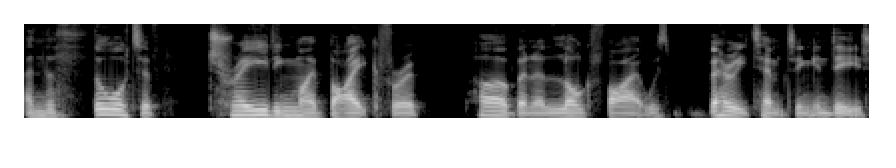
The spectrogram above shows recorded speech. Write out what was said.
And the thought of trading my bike for a pub and a log fire was very tempting indeed.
